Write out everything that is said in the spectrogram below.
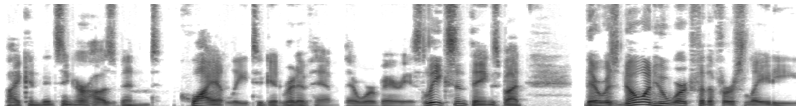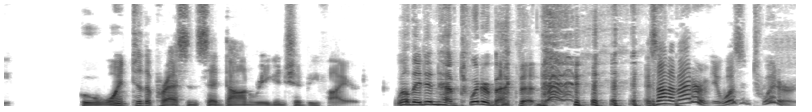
by convincing her husband quietly to get rid of him. There were various leaks and things, but there was no one who worked for the first lady who went to the press and said Don Regan should be fired. Well, they didn't have Twitter back then. it's not a matter of it wasn't Twitter.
